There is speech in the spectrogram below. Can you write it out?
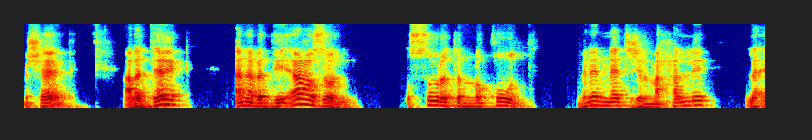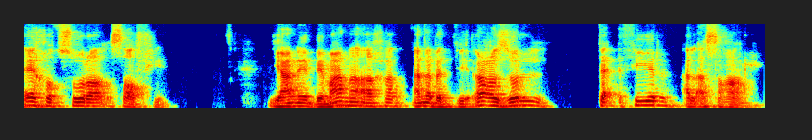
مش هيك؟ على هيك أنا بدي أعزل صورة النقود من الناتج المحلي لآخذ صورة صافية يعني بمعنى آخر أنا بدي أعزل تأثير الأسعار.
